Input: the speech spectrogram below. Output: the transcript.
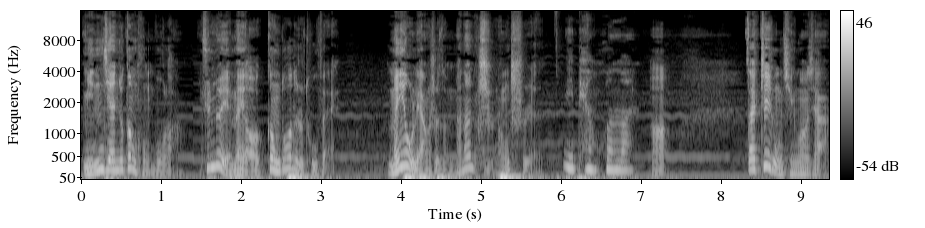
民间就更恐怖了，军队也没有，更多的是土匪，没有粮食怎么办？那只能吃人。一片混乱。啊，在这种情况下，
